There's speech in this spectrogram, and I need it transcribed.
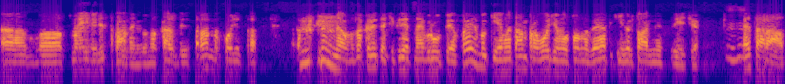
Э, в, с моими ресторанами. У нас каждый ресторан находится в закрытой секретной группе в Фейсбуке, и мы там проводим, условно говоря, такие виртуальные встречи. Uh-huh. Это раз.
